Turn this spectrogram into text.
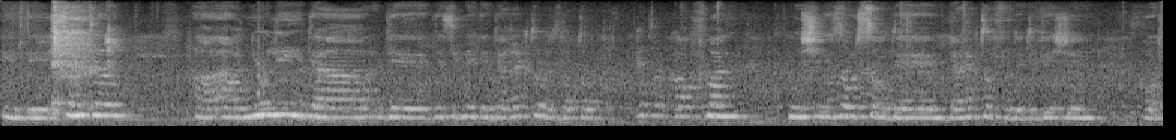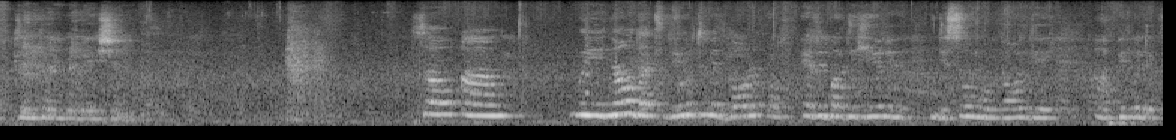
in the center. Uh, our newly the, the designated director is Dr. Petra Kaufmann, who she is also the director for the division of clinical innovation. So um, we know that the ultimate goal of everybody here in, in this room and all the uh, people that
